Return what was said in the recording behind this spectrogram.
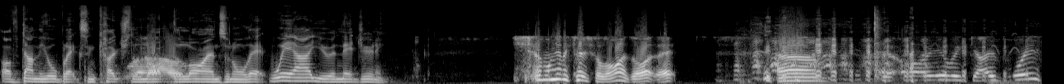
I've done the All Blacks and coached wow. the, the Lions and all that. Where are you in that journey? I'm going to coach the Lions. I like that. um, oh, here we go, boys.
